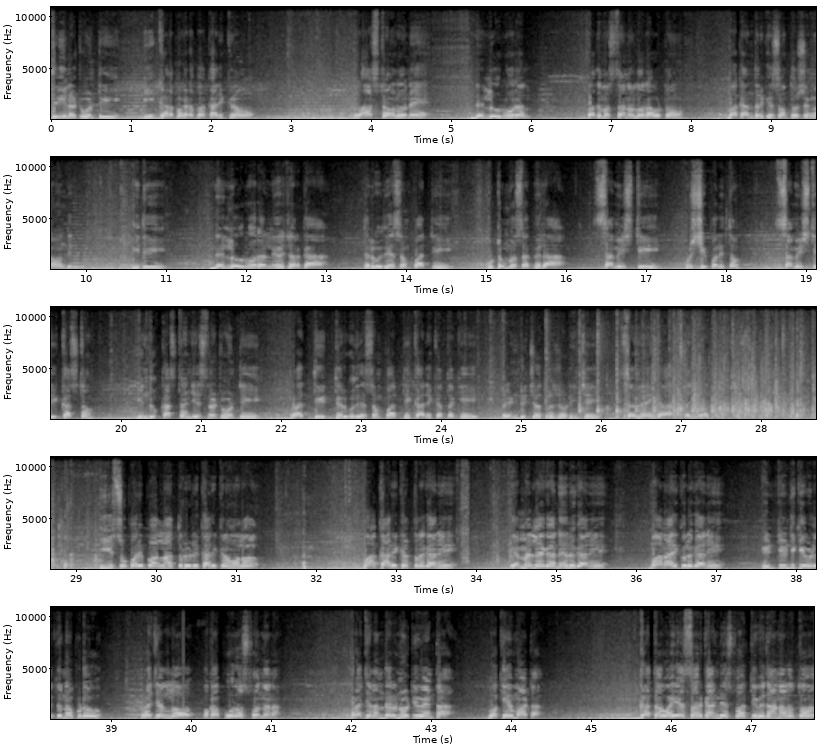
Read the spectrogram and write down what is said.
తిరిగినటువంటి ఈ గడప గడప కార్యక్రమం రాష్ట్రంలోనే నెల్లూరు రూరల్ ప్రథమ స్థానంలో రావటం మాకు అందరికీ సంతోషంగా ఉంది. ఇది నెల్లూరు రూరల్ నియోజకవర్గ తెలుగుదేశం పార్టీ కుటుంబ సభ్యుల సమిష్టి కృషి ఫలితం సమిష్టి కష్టం. ఇందుకు కష్టం చేసినటువంటి ప్రతి తెలుగుదేశం పార్టీ కార్యకర్తకి రెండు చేతులు జోడించి సవినయంగా ధన్యవాదాలు. ఈ సుపరిపాలన తొలి కార్యక్రమంలో మా కార్యకర్తలు కానీ ఎమ్మెల్యేగా నేను కానీ మా నాయకులు కానీ ఇంటింటికి వెళుతున్నప్పుడు ప్రజల్లో ఒక అపూర్వ స్పందన. ప్రజలందరి నోటి వెంట ఒకే మాట. గత వైఎస్ఆర్ కాంగ్రెస్ పార్టీ విధానాలతో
